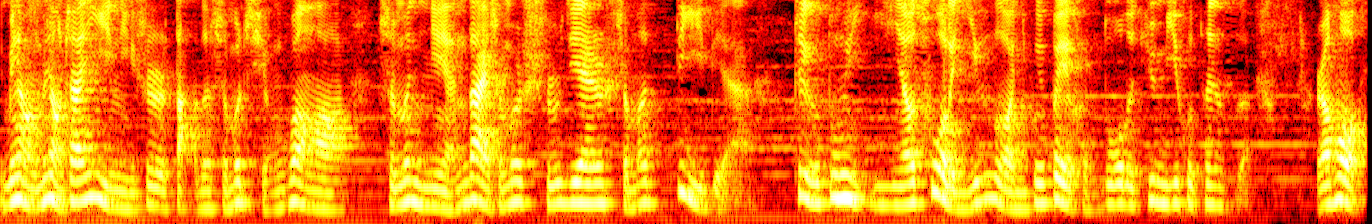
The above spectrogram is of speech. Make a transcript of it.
每场每场战役你是打的什么情况啊，什么年代、什么时间、什么地点，这个东西你要错了一个，你会被很多的军迷会喷死。然后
